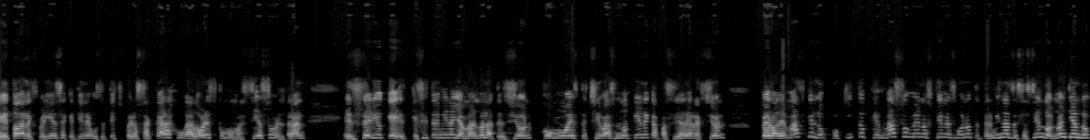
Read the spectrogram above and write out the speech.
Eh, toda la experiencia que tiene Bucetich, pero sacar a jugadores como Macías o Beltrán, en serio que, que sí termina llamando la atención cómo este Chivas no tiene capacidad de reacción, pero además que lo poquito que más o menos tienes bueno te terminas deshaciendo. No entiendo.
